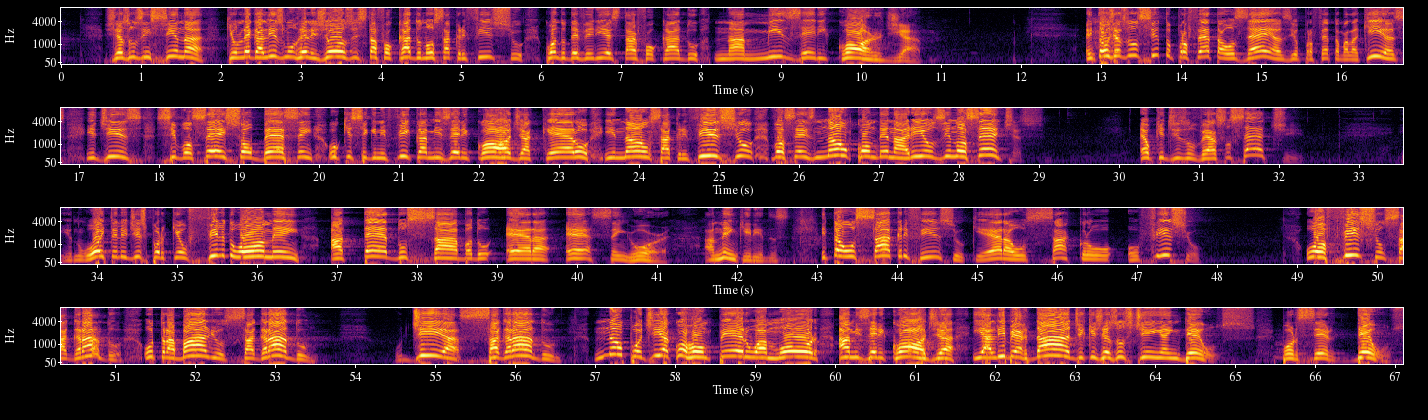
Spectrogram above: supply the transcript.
Jesus ensina que o legalismo religioso está focado no sacrifício, quando deveria estar focado na misericórdia. Então Jesus cita o profeta Oséias e o profeta Malaquias e diz: Se vocês soubessem o que significa misericórdia, quero e não sacrifício, vocês não condenariam os inocentes. É o que diz o verso 7. E no 8 ele diz: Porque o filho do homem até do sábado era, é Senhor. Amém, queridos? Então, o sacrifício, que era o sacro ofício, o ofício sagrado, o trabalho sagrado, o dia sagrado, não podia corromper o amor, a misericórdia e a liberdade que Jesus tinha em Deus, por ser Deus.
